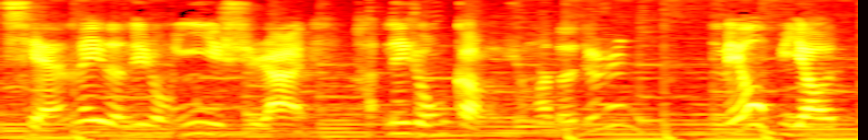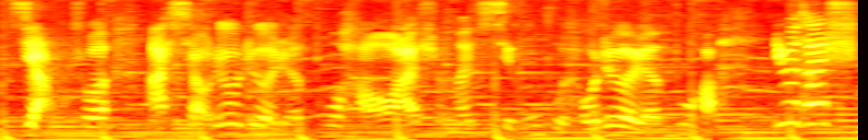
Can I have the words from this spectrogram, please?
前卫的那种意识啊，很那种梗什么的，就是没有必要讲说啊小六这个人不好啊，什么邢捕头这个人不好，因为他是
